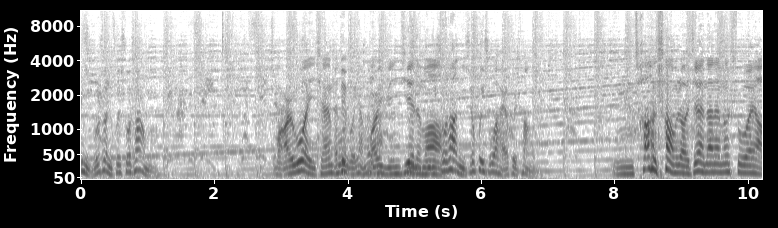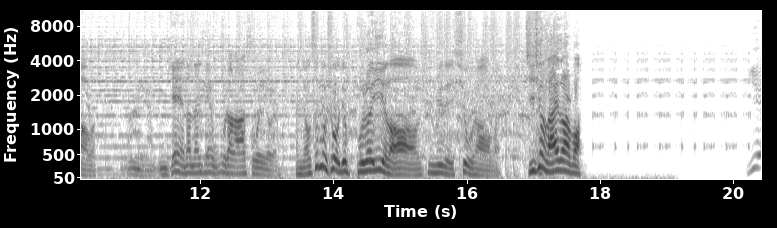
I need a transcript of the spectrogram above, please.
是你不是说你会说唱吗？玩过以前啊，不对，我想问玩云界的吗你？说唱你是会说还是会唱的？嗯，唱唱不了，简简单单能说一下子。嗯，你简简单单先呜呜喳喳说一个呗。啊你要这么说，我就不乐意了啊！必须得秀一下子，即兴来一段吧。Yeah.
